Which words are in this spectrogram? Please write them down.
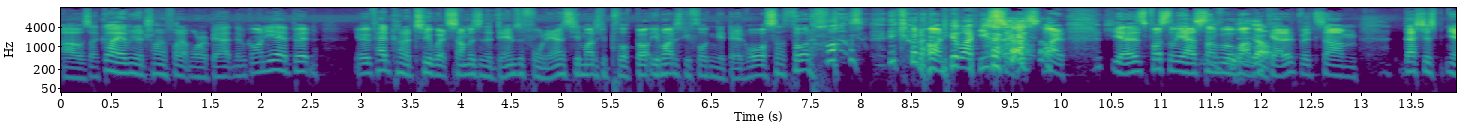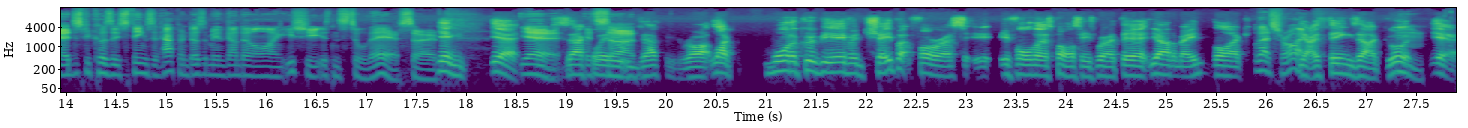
I was like, oh, I'm going to try and find out more about, it. and they've gone, yeah, but. You know, we've had kind of two wet summers and the dams are full now, so you might just be you might just be flogging a dead horse. And I thought, you good on you, like serious? like, yeah, it's possibly how some people might look at it, but um, that's just you know just because these things have happened doesn't mean the underlying issue isn't still there. So Yeah, yeah, Yeah, exactly, uh, exactly right. Like water could be even cheaper for us if all those policies weren't there. You know what I mean? Like, well, that's right. you know, things are good. Hmm. Yeah,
